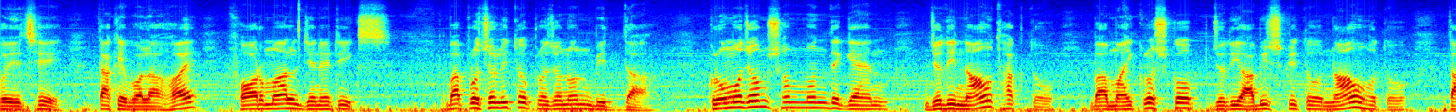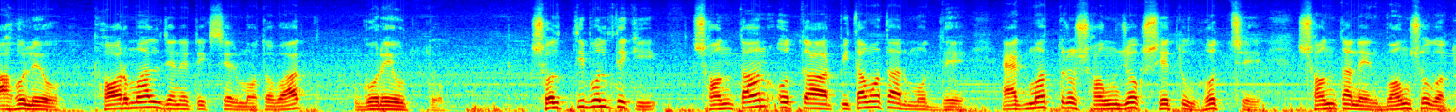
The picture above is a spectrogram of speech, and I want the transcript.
হয়েছে, তাকে বলা হয় ফর্মাল জেনেটিক্স বা প্রচলিত প্রজনন বিদ্যা ক্রোমোজোম সম্বন্ধে জ্ঞান যদি নাও থাকতো বা মাইক্রোস্কোপ যদি আবিষ্কৃত নাও হতো, তাহলেও ফর্মাল জেনেটিক্সের মতবাদ গড়ে উঠত। সত্যি বলতে কি, সন্তান ও তার পিতামাতার মধ্যে একমাত্র সংযোগ সেতু হচ্ছে সন্তানের বংশগত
